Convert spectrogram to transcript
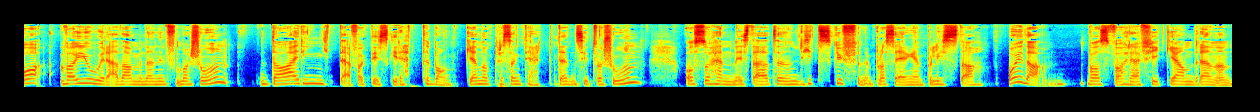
Og hva gjorde jeg da med den informasjonen? Da ringte jeg faktisk rett til banken og presenterte den situasjonen, og så henviste jeg til den litt skuffende plasseringen på lista. Oi da, hva svaret jeg fikk i andre enden.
